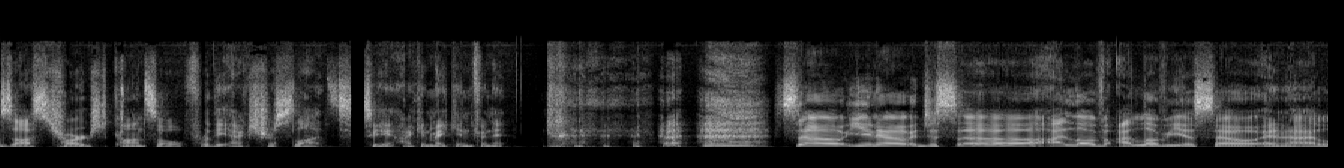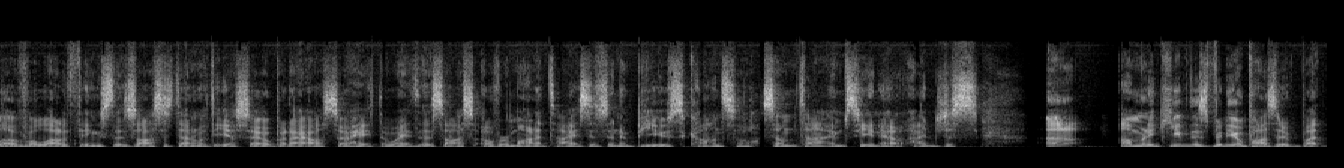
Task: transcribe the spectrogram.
ZOS charged console for the extra slots. See, I can make infinite. so you know, just uh, I love I love ESO, and I love a lot of things that ZOS has done with ESO, but I also hate the way that ZOS over monetizes and abuses console sometimes. You know, I just. Uh, I'm going to keep this video positive, but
